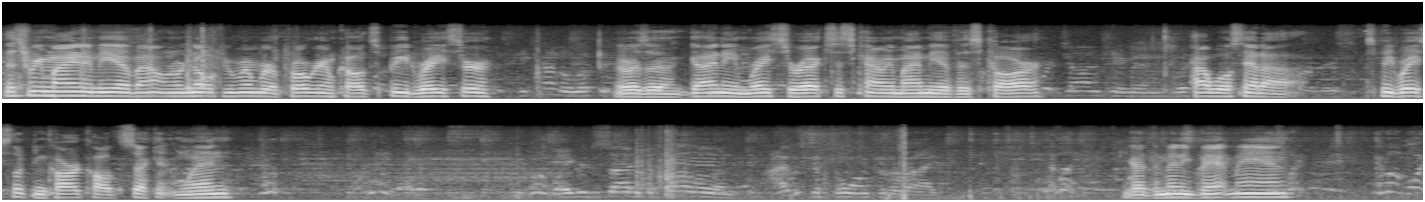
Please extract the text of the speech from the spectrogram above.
this reminded me of I don't know if you remember a program called Speed Racer. He kind of looked at There was a guy named Racer X. This kind of reminded me of his car. How John came in with Hot Wheels had a speed race looking car called Second Wind. Hager decided to follow, and I was just along for the ride. You got the mini Batman. Come on, boy.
